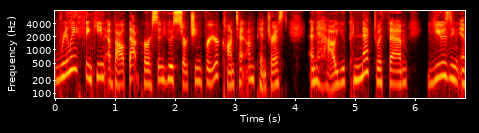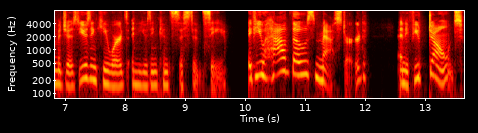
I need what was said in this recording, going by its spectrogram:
really thinking about that person who's searching for your content on Pinterest and how you connect with them using images, using keywords, and using consistency. If you have those mastered, and if you don't,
